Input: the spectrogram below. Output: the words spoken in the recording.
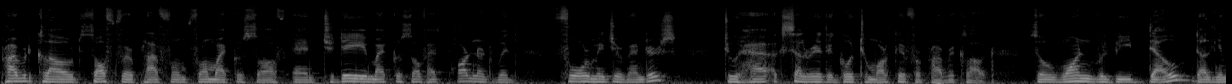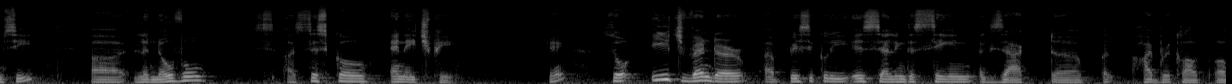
private cloud software platform from Microsoft, and today Microsoft has partnered with four major vendors to accelerate the go-to-market for private cloud. So one will be Dell, Dell EMC, uh, Lenovo, uh, Cisco, and HP. Okay, so each vendor uh, basically is selling the same exact uh, uh, hybrid cloud, uh,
